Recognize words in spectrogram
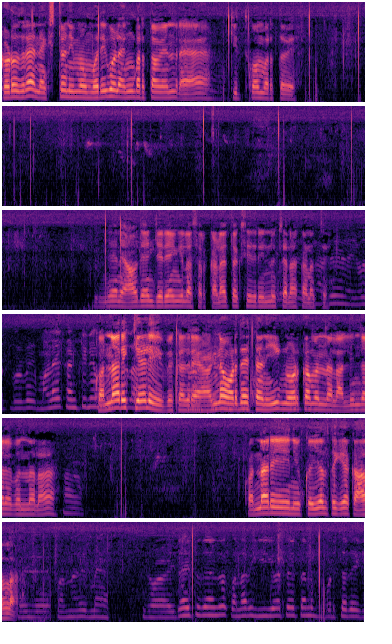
ಕಡಿದ್ರೆ ನೆಕ್ಸ್ಟ್ ನಿಮ್ಮ ಮರಿಗಳು ಹೆಂಗೆ ಬರ್ತವೆ ಅಂದ್ರೆ ಕಿತ್ಕೊಂಡ್ ಬರ್ತವೆ. ಇನ್ನೇನು, ಯಾವ್ದೇನು ಜರಿಯಂಗಿಲ್ಲ ಸರ್ ಕಳೆ ತೆಗ್ಸಿದ್ರೆ ಇನ್ನೂ ಚೆನ್ನಾಗಿ ಕಾಣುತ್ತೆ. ಕೊನ್ನಾರಿಗೆ ಕೇಳಿ, ಬೇಕಾದ್ರೆ ಅಣ್ಣ ಹೊಡೆದೈತೆ ನಾನು ಈಗ ನೋಡ್ಕೊಂಬಂದಲ್ಲ ಅಲ್ಲಿಂದಲೇ ಬಂದಲ್ಲ ಕೊನ್ನಾರಿ ನೀವು ಕೈಯಲ್ಲಿ ತೆಗಿಯೋಕ್ಕಾಗಲ್ಲ ಇದಾಯ್ತದೆ ಅಂದ್ರೆ ಕೊನ್ನಾರಿ ಈಗ ಈಗ.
